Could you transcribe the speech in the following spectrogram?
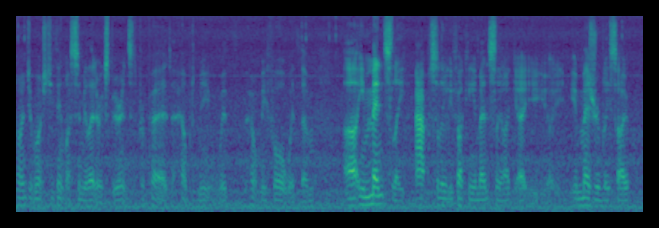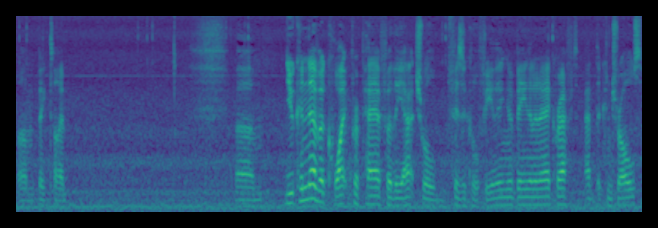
How much do you think my simulator experience has prepared helped me with helped me forward with them? Uh, immensely, absolutely fucking immensely, like uh, immeasurably so, um, big time. Um, you can never quite prepare for the actual physical feeling of being in an aircraft at the controls,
